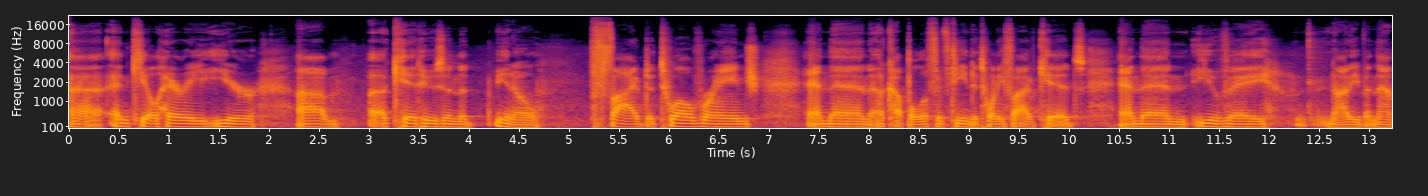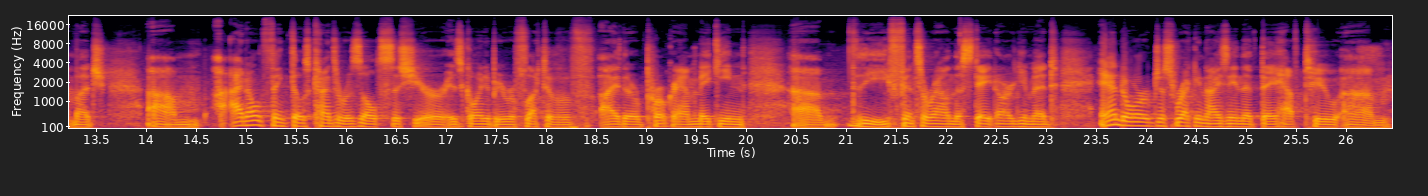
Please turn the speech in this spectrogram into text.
uh, and Keel Harry year, um, a kid who's in the you know five to 12 range, and then a couple of 15 to 25 kids, and then U of A, not even that much. Um, I don't think those kinds of results this year is going to be reflective of either program making um, the fence around the state argument, and or just recognizing that they have to, um,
